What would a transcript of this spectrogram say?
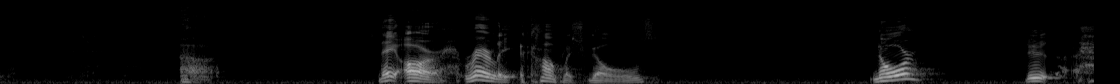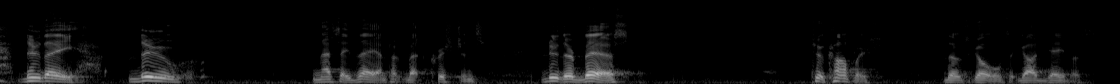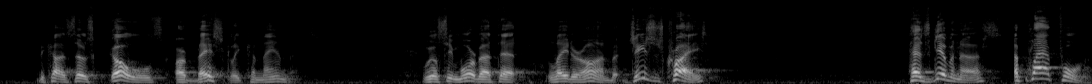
They are rarely accomplished goals nor do, do they do, and I say they, I'm talking about Christians, do their best to accomplish those goals that God gave us. Because those goals are basically commandments. We'll see more about that later on. But Jesus Christ has given us a platform.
